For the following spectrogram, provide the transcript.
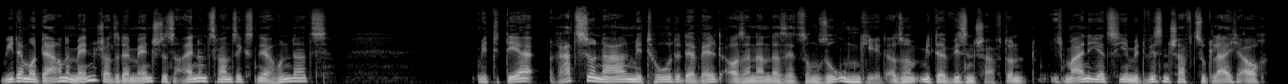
wie der moderne Mensch, also der Mensch des 21. Jahrhunderts, mit der rationalen Methode der Weltauseinandersetzung so umgeht, also mit der Wissenschaft. Und ich meine jetzt hier mit Wissenschaft zugleich auch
